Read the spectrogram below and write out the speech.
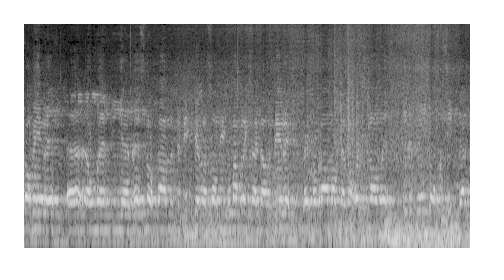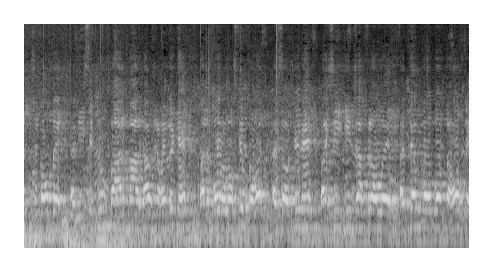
proberen om die uh, bres nog gaan te dichten, maar het zal niet gemakkelijk zijn, dames en heren. Met Van Brabant en Van Hotsenhoven in het tweede het 13 seconden. Het is proefbaar, maar gaan ze nog in lukken? Gaan de voren nog stilvallen? Het zou kunnen, maar ik zie ginds achter al uh, het tempo wordt de hoogte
